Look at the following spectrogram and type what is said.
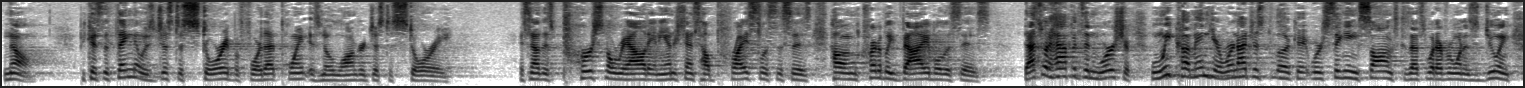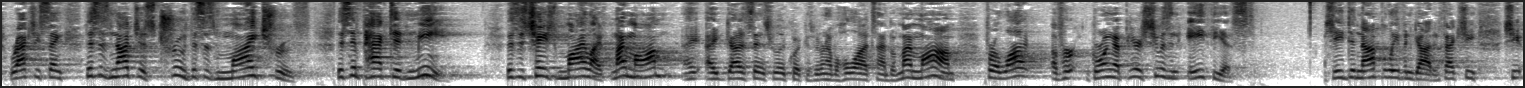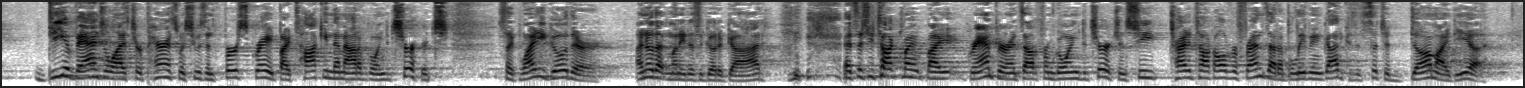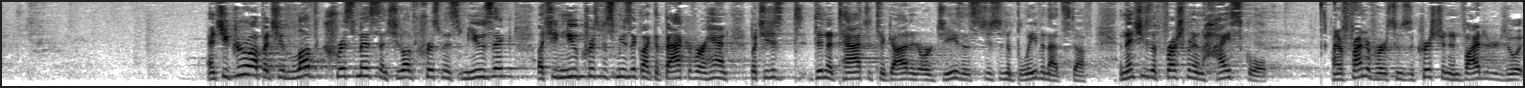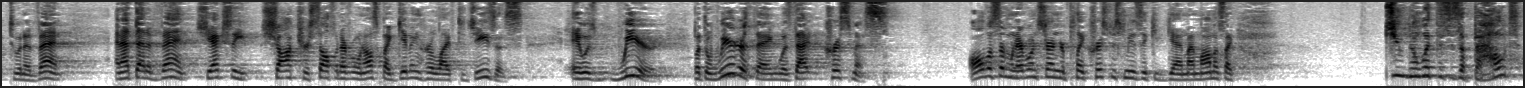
No. Because the thing that was just a story before that point is no longer just a story. It's now this personal reality, and he understands how priceless this is, how incredibly valuable this is. That's what happens in worship. When we come in here, we're not just, look, we're singing songs because that's what everyone is doing. We're actually saying, this is not just truth, this is my truth. This impacted me. This has changed my life. My mom, I, I gotta say this really quick because we don't have a whole lot of time, but my mom, for a lot of her growing up years, she was an atheist. She did not believe in God. In fact, she, she de evangelized her parents when she was in first grade by talking them out of going to church. It's like, why do you go there? I know that money doesn't go to God. and so she talked my, my grandparents out from going to church, and she tried to talk all of her friends out of believing in God because it's such a dumb idea. And she grew up and she loved Christmas and she loved Christmas music. Like she knew Christmas music like the back of her hand, but she just didn't attach it to God or Jesus. She just didn't believe in that stuff. And then she's a freshman in high school. And a friend of hers who's a Christian invited her to, to an event. And at that event, she actually shocked herself and everyone else by giving her life to Jesus. It was weird. But the weirder thing was that Christmas. All of a sudden, when everyone's starting to play Christmas music again, my mom was like, Do you know what this is about?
